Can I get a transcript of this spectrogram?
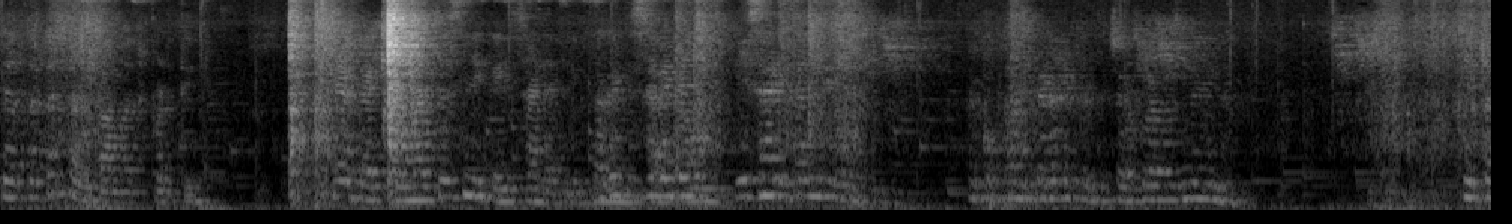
ते आता कशाला कामात पडते हे काय कामाचंच नाही काही साड्यातली साडी चांगली नाही हे तर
